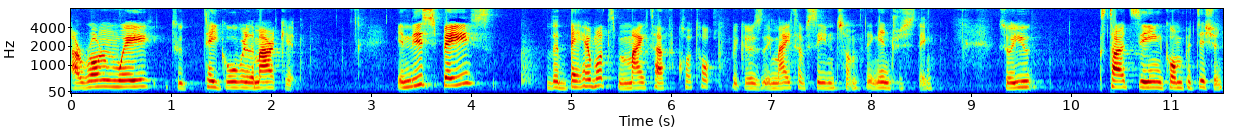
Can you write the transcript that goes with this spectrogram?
a runway to take over the market. In this space, the behemoths might have caught up because they might have seen something interesting. So you start seeing competition.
